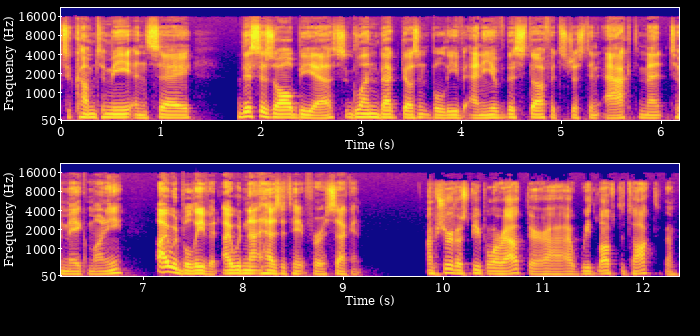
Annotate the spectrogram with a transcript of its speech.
to come to me and say this is all BS, Glenn Beck doesn't believe any of this stuff. It's just an act meant to make money. I would believe it. I would not hesitate for a second. I'm sure those people are out there. Uh, we'd love to talk to them.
